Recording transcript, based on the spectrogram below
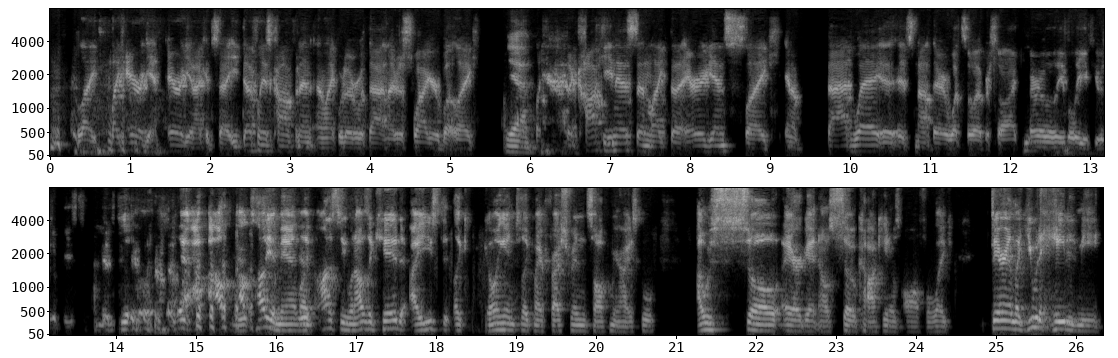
like like arrogant, arrogant. I could say he definitely is confident and like whatever with that, and there's a swagger, but like Yeah. like, the cockiness and like the arrogance, like in a bad way, it, it's not there whatsoever. So I thoroughly believe he was a beast. yeah, I'll, I'll tell you, man. Like honestly, when I was a kid, I used to like going into like my freshman, sophomore high school. I was so arrogant and I was so cocky and it was awful. Like Darian, like you would have hated me.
